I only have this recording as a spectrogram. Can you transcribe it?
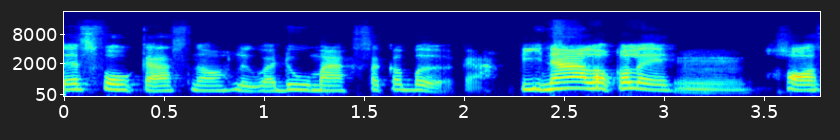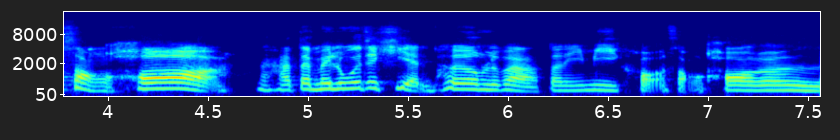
let's focus เนาะหรือว่าดูมาร์คซักเกอร์เบิร์กอะปีหน้าเราก็เลยอืมขอสองข้อนะคะ แต่ไม่รู้ว่าจะเขียนเพิ่มหรือเปล่า ตอนนี้มีขอสองข้อก็คือ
